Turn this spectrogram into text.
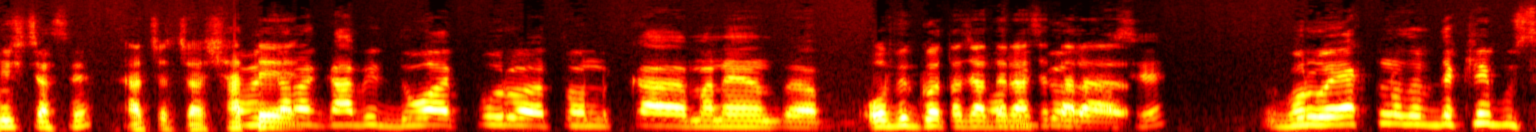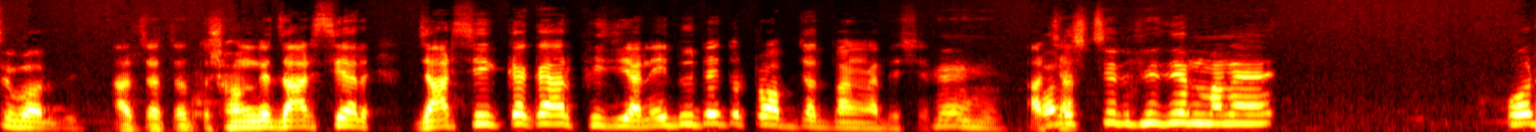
মিক্সড আছে। আচ্ছা আচ্ছা সাথে যারা দোয়ায় পুরাতন মানে অভিজ্ঞতা যাদের আছে তারা আছে, গরু এক নজর দেখলেই বুঝতে পারবে। আচ্ছা আচ্ছা তো সঙ্গে জার্সি আর জার্সি কাকা আর ফিজিয়ান এই দুইটাই তো টপ জাত বাংলাদেশের। হ্যাঁ হ্যাঁ। আচ্ছা। হলিস্টেন ফিজিয়ান মানে ওর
